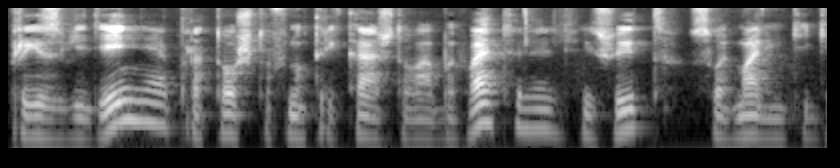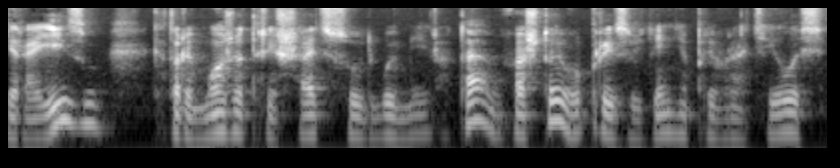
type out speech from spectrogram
произведение про то, что внутри каждого обывателя лежит свой маленький героизм, который может решать судьбы мира. Да? Во что его произведение превратилось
